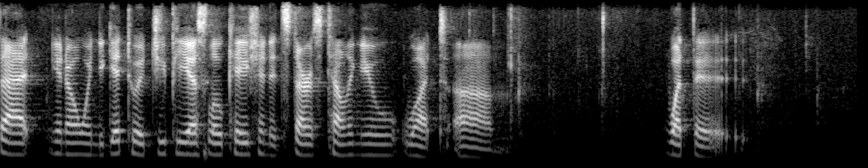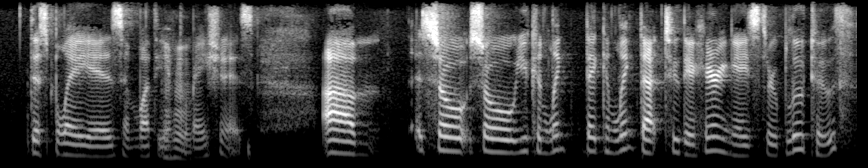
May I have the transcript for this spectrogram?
that you know when you get to a GPS location, it starts telling you what um, what the display is and what the mm-hmm. information is. Um, so so you can link they can link that to their hearing aids through Bluetooth.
